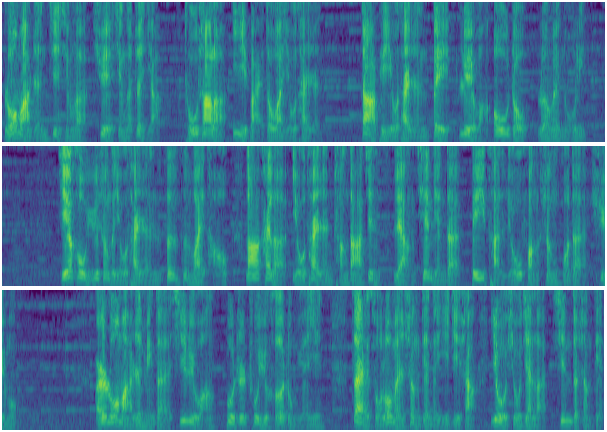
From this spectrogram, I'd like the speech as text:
罗马人进行了血腥的镇压，屠杀了一百多万犹太人，大批犹太人被掠往欧洲，沦为奴隶。劫后余生的犹太人纷纷外逃，拉开了犹太人长达近两千年的悲惨流放生活的序幕。而罗马任命的西律王不知出于何种原因，在所罗门圣殿的遗迹上又修建了新的圣殿。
